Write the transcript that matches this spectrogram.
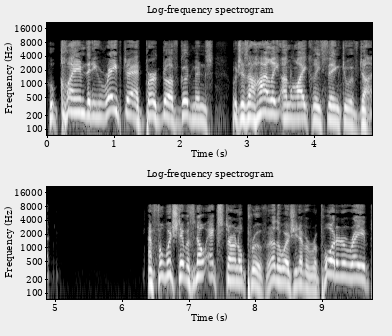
who claimed that he raped her at Bergdorf Goodman's, which is a highly unlikely thing to have done and for which there was no external proof. In other words, she never reported a rape.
